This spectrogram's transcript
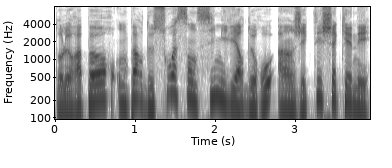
Dans le rapport, on parle de 66 milliards d'euros à injecter chaque année.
